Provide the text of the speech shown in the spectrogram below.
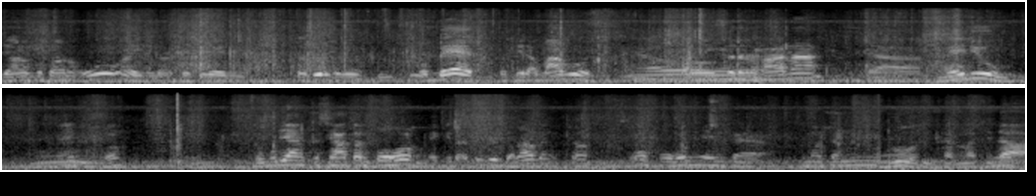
Jangan ke sana, oh ini enggak sesuai ini. Tapi oh, bad, oh, tidak bagus. Kalau sederhana ya medium. Kemudian kesehatan pohon, ya kita tuju terang, oh pohonnya yang kayak semacam ini good karena tidak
